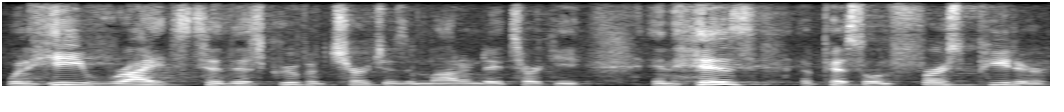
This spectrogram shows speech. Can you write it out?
when he writes to this group of churches in modern day Turkey, in his epistle in 1 Peter,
